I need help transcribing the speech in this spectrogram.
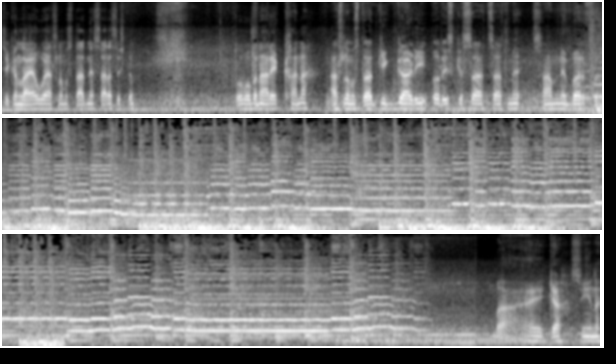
चिकन लाया हुआ है, असलम उस्ताद ने सारा सिस्टम तो वो बना रहे खाना, असलम उस्ताद की गाड़ी और इसके साथ साथ में सामने बर्फ़। भाई क्या सीन है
